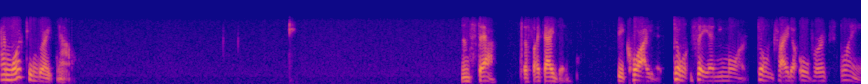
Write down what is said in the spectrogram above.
I'm working right now. And staff, just like I did, be quiet. Don't say anymore. Don't try to over explain.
